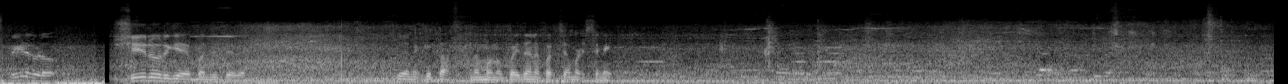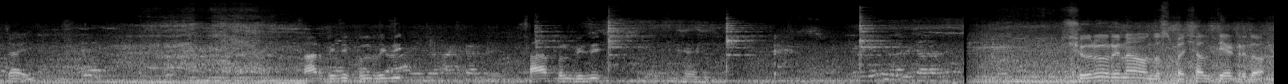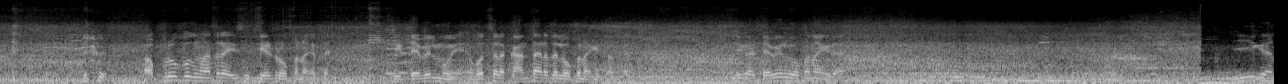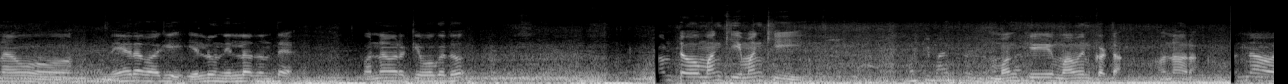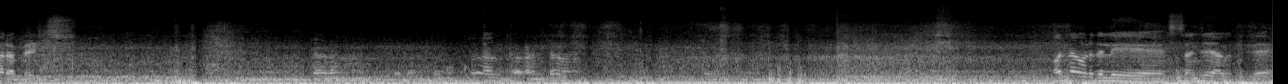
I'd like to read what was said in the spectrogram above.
ಸ್ಪೀಡ್ಗಳು. ಶೀರೂರಿಗೆ ಬಂದಿದ್ದೇವೆ. ಏನಕ್ಕಿಂತ ನಮ್ಮನ್ನು ಬೈದಾನೆ ಪರಿಚಯ ಮಾಡಿಸ್ತೀನಿ. ಜೈ. Sir busy full busy sir full busy ಶಿರೂರಿನ ಒಂದು ಸ್ಪೆಷಲ್ ಥಿಯೇಟ್ರ್ ಇದು. ಅಪರೂಪಕ್ಕೆ ಮಾತ್ರ ಈ ಥಿಯೇಟ್ರ್ ಓಪನ್ ಆಗುತ್ತೆ. ಈ ಡೆವಿಲ್ ಮೂವಿ ಒಂದ್ಸಲ ಕಾಂತಾರದಲ್ಲಿ ಓಪನ್ ಆಗಿತ್ತು ಅಂತ. ಈಗ ಡೆವಿಲ್ ಓಪನ್ ಆಗಿದೆ. ಈಗ ನಾವು ನೇರವಾಗಿ ಎಲ್ಲೂ ನಿಲ್ಲದಂತೆ ಒನ್ ಅವರ್ಕ್ಕೆ ಹೋಗೋದು. ಟು ಮಂಕಿ ಮಂಕಿ ಮಂಕಿ ಮಾವಿನ ಕಟ್ಟ ಹೊನ್ನಾವರ ಹೊನ್ನಾವರ ಬ್ರಿಡ್ಜ್ ಹೊನ್ನಾವರದಲ್ಲಿ ಸಂಜೆ ಆಗುತ್ತಿದೆ.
